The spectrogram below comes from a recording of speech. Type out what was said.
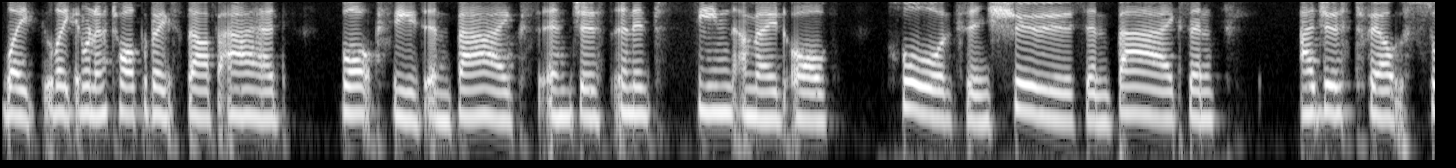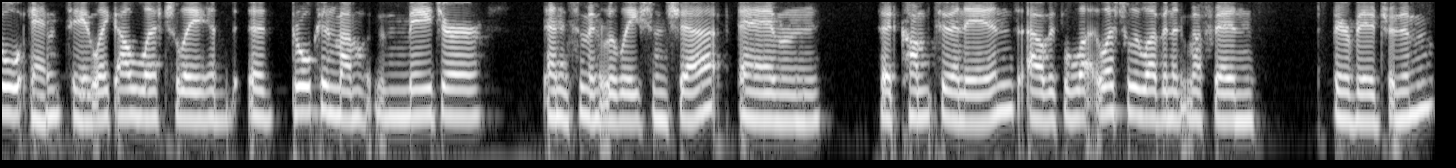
Like like when I talk about stuff, I had boxes and bags and just an obscene amount of clothes and shoes and bags and I just felt so empty. Like I literally had, had broken my major intimate relationship um had come to an end. I was li- literally living in my friend's spare bedroom.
